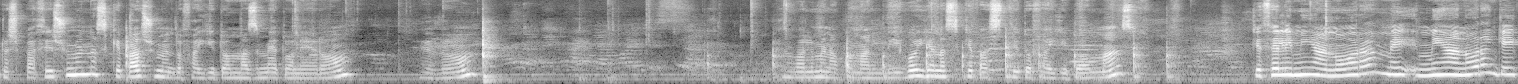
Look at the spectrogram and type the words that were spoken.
προσπαθήσουμε να σκεπάσουμε το φαγητό μας με το νερό. Εδώ. Να βάλουμε ακόμα λίγο για να σκεπαστεί το φαγητό μας. Και θέλει μία ώρα, με, μία ώρα και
